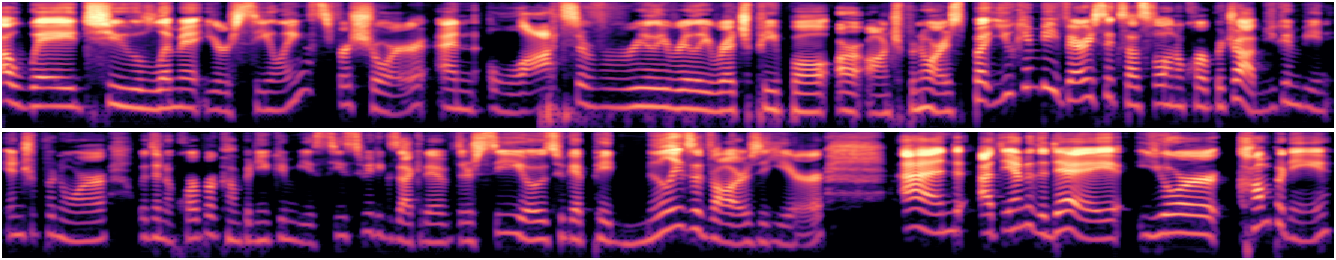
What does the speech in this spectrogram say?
a way to limit your ceilings for sure. And lots of really, really rich people are entrepreneurs, but you can be very successful in a corporate job. You can be an entrepreneur within a corporate company. You can be a C suite executive. There's CEOs who get paid millions of dollars a year. And at the end of the day, your company,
